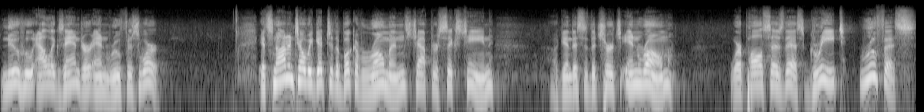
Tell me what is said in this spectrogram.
knew who Alexander and Rufus were. It's not until we get to the book of Romans, chapter 16, again, this is the church in Rome, where Paul says this Greet Rufus,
